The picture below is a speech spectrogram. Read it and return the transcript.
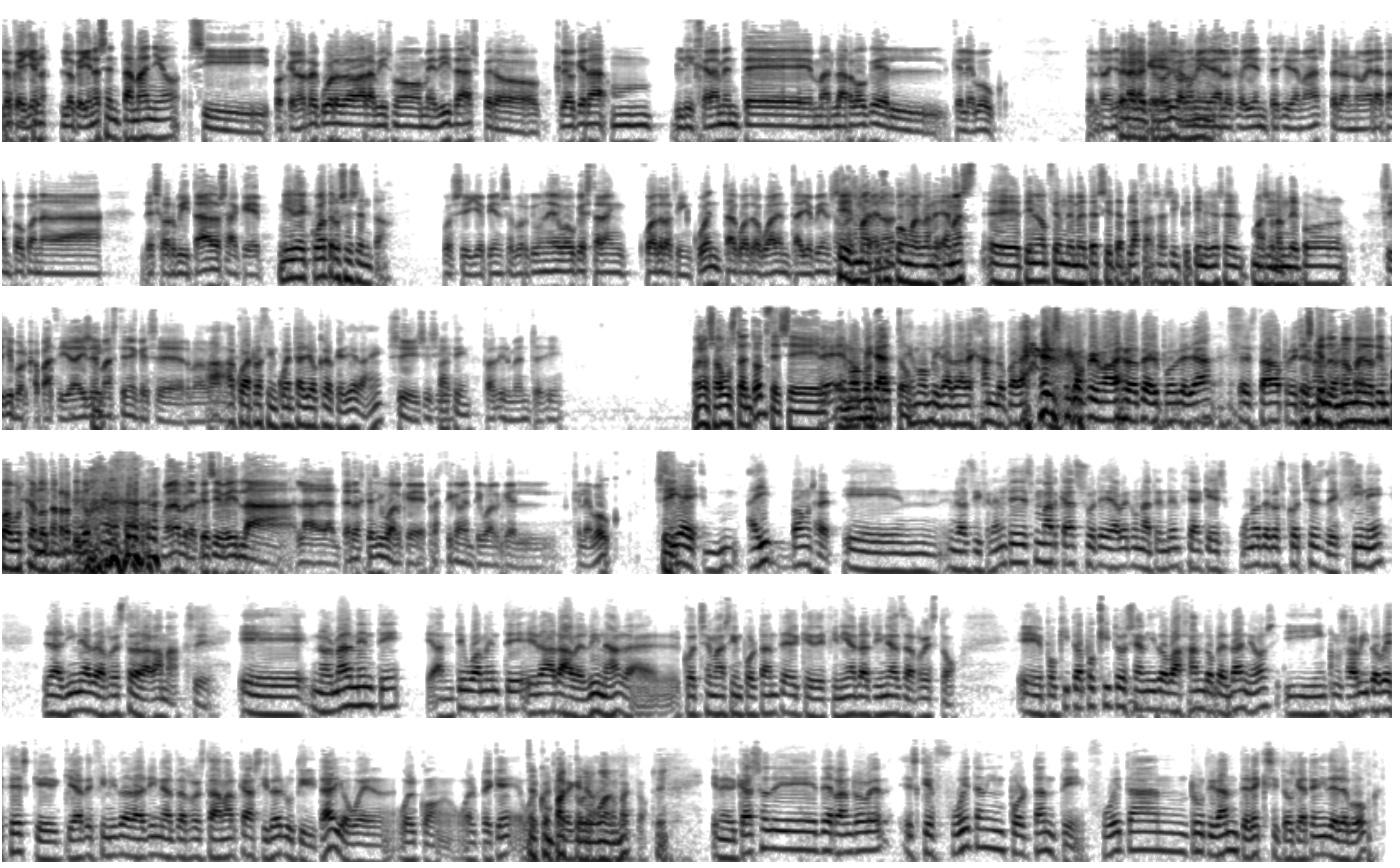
Lo que, Sí. yo no, lo que yo no sé en tamaño, si porque no recuerdo ahora mismo medidas, pero creo que era un, ligeramente más largo que el, que el Evoque. El Espera para que que, se hagan una idea a los oyentes y demás, pero no era tampoco nada desorbitado, o sea que, Mide 460. pues sí, yo pienso, porque un Evoque estará en 450, 440, yo pienso Sí, más es, o más- es menos. un poco más grande. Además, eh, tiene la opción de meter siete plazas, así que tiene que ser más grande por... Sí, sí, por capacidad y Sí. demás tiene que ser más grande. A, a 450 yo creo que llega, ¿eh? Sí, sí, sí, Fácil. fácilmente, sí. Bueno, ¿os ha gustado entonces el, Eh, el hemos, hemos mirado a Alejandro para ver si confirmaba el otro. El pobre ya estaba presionado. Es que no, no me da tiempo a buscarlo tan rápido. Bueno, pero es que si veis la, la delantera es que es igual que prácticamente igual que el, que el Evoque. Sí, Sí. eh, ahí vamos a ver. En, en las diferentes marcas suele haber una tendencia que es uno de los coches define la línea del resto de la gama. Sí. Eh, normalmente, antiguamente era la berlina, el coche más importante, el que definía las líneas del resto. Eh, poquito a poquito se han ido bajando peldaños e incluso ha habido veces que, que ha definido las líneas del resto de la marca ha sido el utilitario o el, o el, o el, peque- o El compacto pequeño. En el caso de, de Land Rover es que fue tan importante, fue tan rutilante el éxito que ha tenido el Evoque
